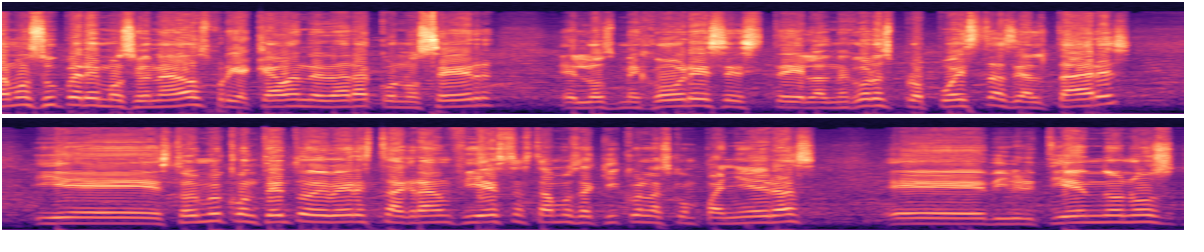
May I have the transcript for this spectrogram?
Estamos súper emocionados porque acaban de dar a conocer eh, los mejores, este, las mejores propuestas de altares y eh, estoy muy contento de ver esta gran fiesta. Estamos aquí con las compañeras eh, divirtiéndonos,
